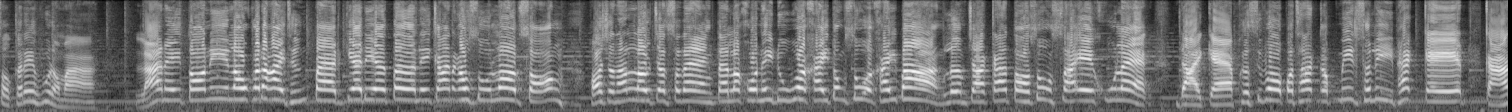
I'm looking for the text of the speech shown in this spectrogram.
ศกก็ได้พูดออกมา และในตอนนี้เราก็ได้ถึง 8 เกียร์เดียเตอร์ในการเข้าสู่รอบ 2 เพราะฉะนั้นเราจะแสดงแต่ละคนให้ดูว่าใครต้องสู้กับใครบ้าง เริ่มจากการต่อสู้ซาเอคู่แรก ได้แก่เพอร์ซิวลปะทะกับมิสลีแพ็กเกตการ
